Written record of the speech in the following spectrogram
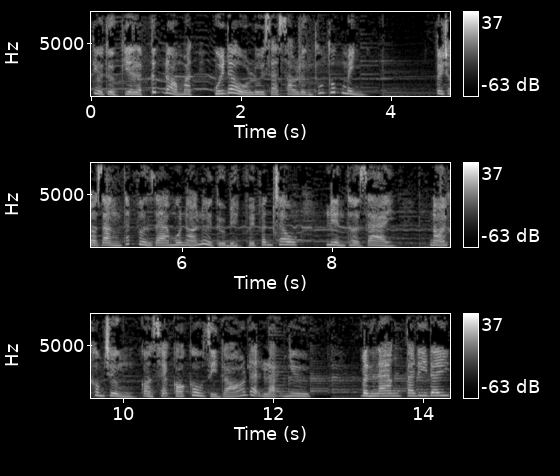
Tiểu tử kia lập tức đỏ mặt, cúi đầu lùi ra sau lưng thúc thúc mình. Tôi cho rằng thất vương gia muốn nói lời từ biệt với Vân Châu, liền thở dài. Nói không chừng còn sẽ có câu gì đó đại loại như Vân lang ta đi đây,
